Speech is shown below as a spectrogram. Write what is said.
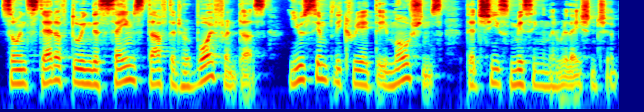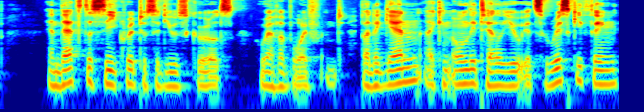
So instead of doing the same stuff that her boyfriend does, you simply create the emotions that she's missing in the relationship. And that's the secret to seduce girls who have a boyfriend. But again, I can only tell you it's a risky thing.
